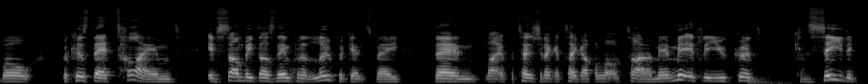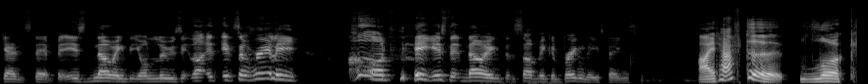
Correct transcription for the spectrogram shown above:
well, because they're timed, if somebody does an infinite loop against me, then like potentially they could take up a lot of time. I mean, admittedly, you could concede against it, but it's knowing that you're losing. Like, it- it's a really hard thing, isn't it? Knowing that somebody could bring these things. I'd have to look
